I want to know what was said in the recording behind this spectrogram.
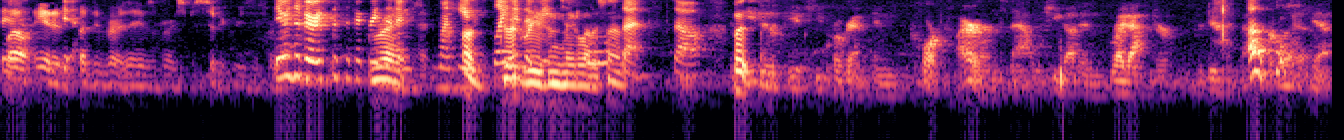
There- Well, and yeah. but there very- there's a very specific reason for There's that. a very specific reason, Right. and when he A explained good it, it reason made, made a lot of total sense. So, But- he's in a PhD program in Cork, Ireland now, which he got in right after producing that. oh, cool. Yeah,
